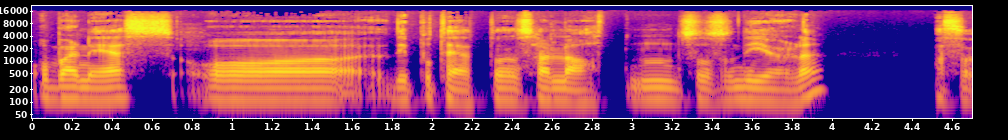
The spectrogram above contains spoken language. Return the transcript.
og bearnés og de potetene og salaten sånn som de gjør det Altså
